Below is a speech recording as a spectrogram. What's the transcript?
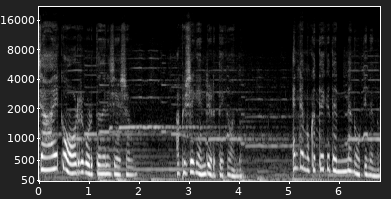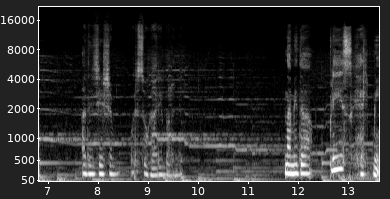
ചായക്ക് ഓർഡർ കൊടുത്തതിന് ശേഷം അഭിഷേക് എന്റെ അടുത്തേക്ക് വന്നു. എന്റെ മുഖത്തേക്ക് തന്നെ നോക്കി നിന്നു. അതിനുശേഷം ഒരു സ്വകാര്യം പറഞ്ഞു. Namitha please help me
